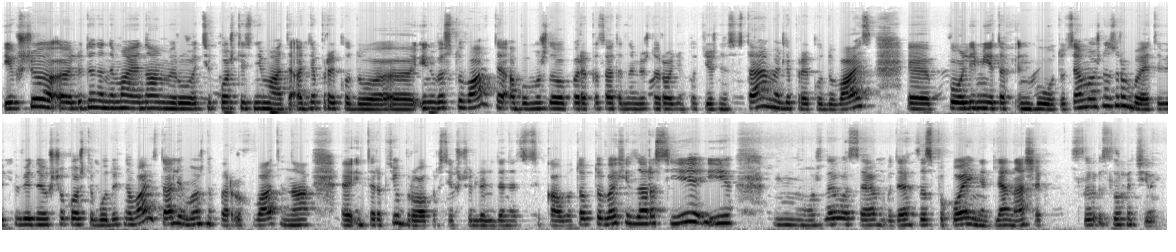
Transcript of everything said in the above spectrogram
І якщо е, людина не має наміру ці кошти знімати, а для прикладу е, інвестувати або можливо переказати на міжнародні платіжні системи, для прикладу Вайс по лімітах НБУ, то це можна зробити. Відповідно, якщо кошти будуть на Вайс, далі можна перерахувати на Interactive Brokers, якщо для людини це цікаво. Тобто вихід зараз є, і можливо це буде заспокоєння для наших слухачів.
